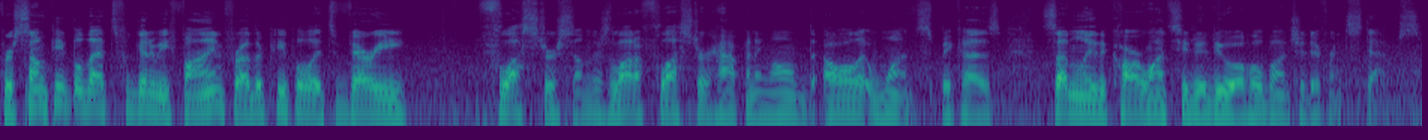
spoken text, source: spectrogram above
For some people, that's going to be fine. For other people, it's very flustersome. There's a lot of fluster happening all all at once because suddenly the car wants you to do a whole bunch of different steps.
